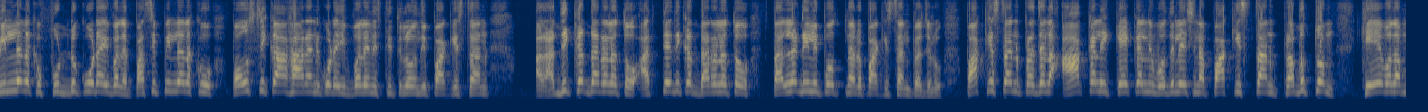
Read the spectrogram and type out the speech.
పిల్లలకు ఫుడ్ కూడా ఇవ్వలేం. పసిపిల్లలకు పౌష్టికాహారాన్ని కూడా ఇవ్వలేని స్థితిలో ఉంది పాకిస్తాన్. అధిక ధరలతో అత్యధిక ధరలతో తల్లడిల్లిపోతున్నారు పాకిస్తాన్ ప్రజలు. పాకిస్తాన్ ప్రజల ఆకలి కేకల్ని వదిలేసిన పాకిస్తాన్ ప్రభుత్వం కేవలం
